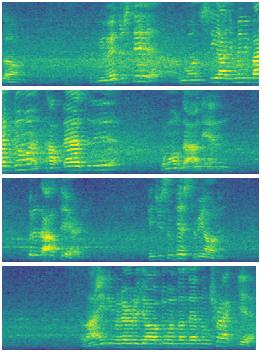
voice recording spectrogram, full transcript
So if you're interested, you want to see how your mini bike doing, how fast it is, come on down here and put it out there. Get you some history on it. Cause I ain't even heard of y'all doing none of that no track yet.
